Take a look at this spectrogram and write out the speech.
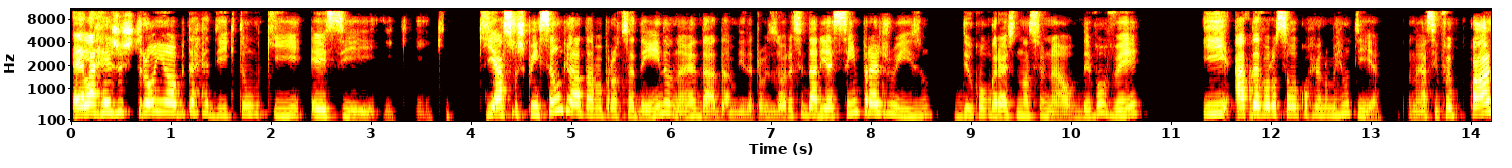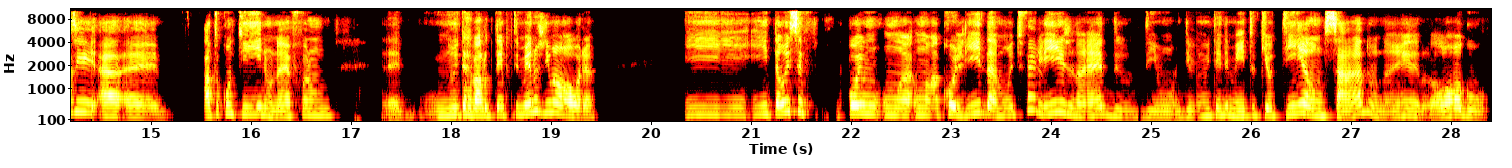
ela registrou em obter dictum que esse que a suspensão que ela estava procedendo, né, da, da medida provisória, se daria sem prejuízo de o Congresso Nacional devolver, e a devolução ocorreu no mesmo dia. Né? Assim, foi quase é, ato contínuo, né? Foram é, no intervalo de tempo de menos de uma hora. E, e então isso foi um, uma, uma acolhida muito feliz, né, de, de, um, de um entendimento que eu tinha lançado, né, logo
